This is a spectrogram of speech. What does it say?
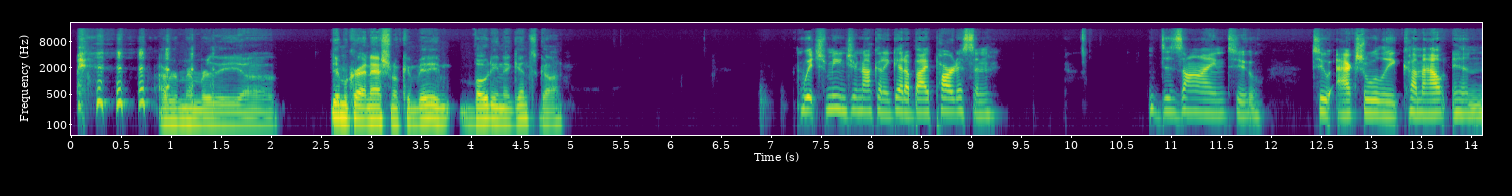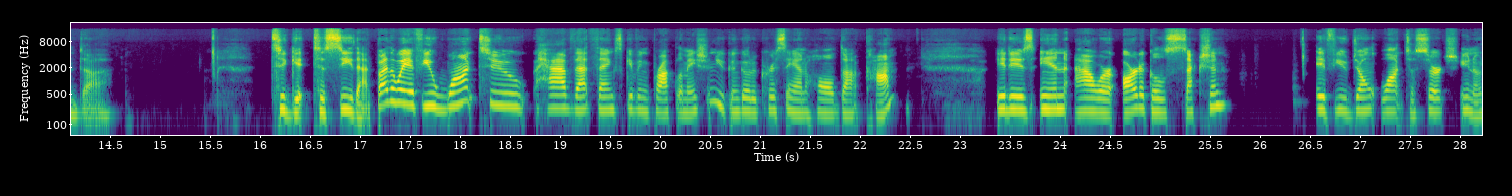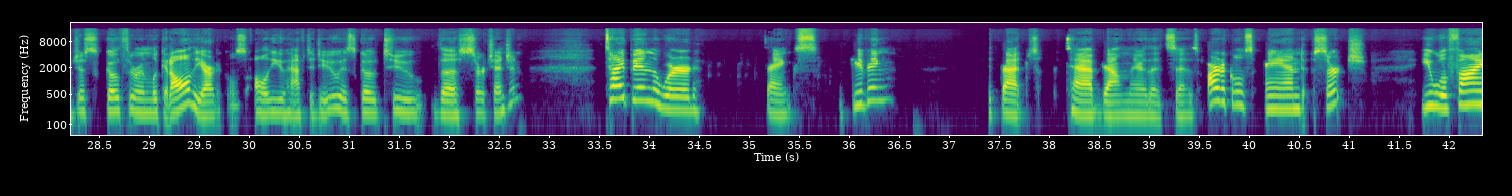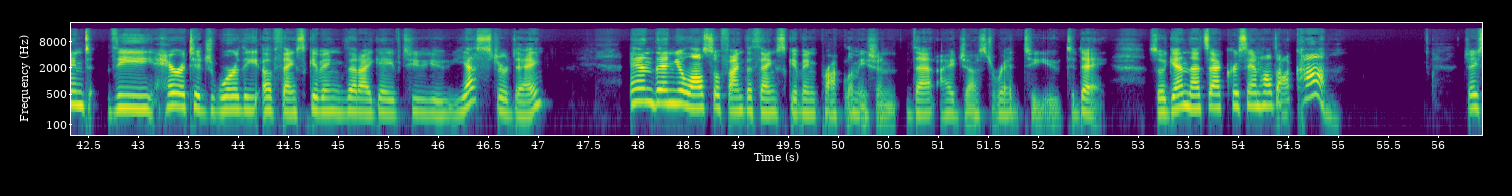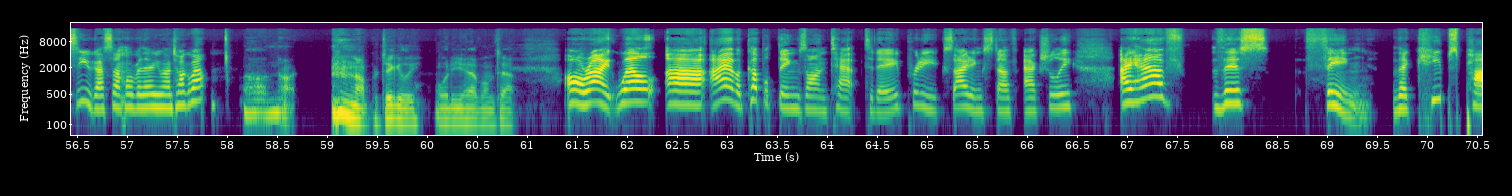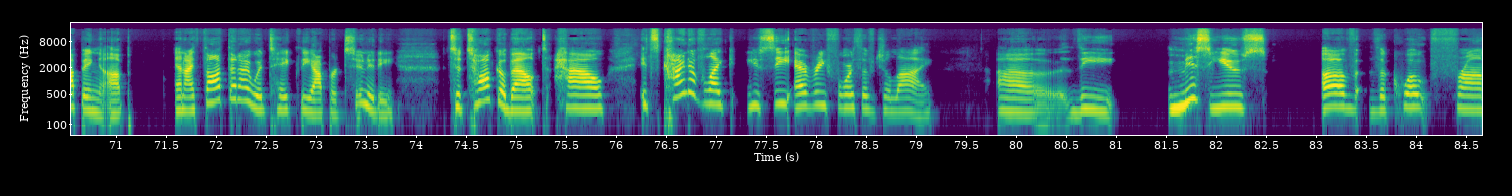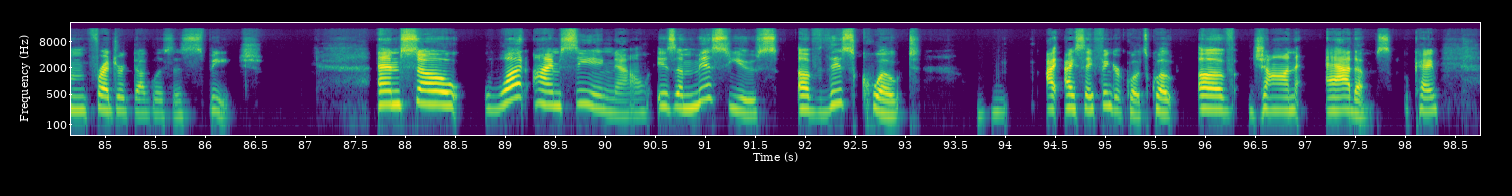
I remember the uh, Democrat National Committee voting against God. Which means you're not going to get a bipartisan design to to actually come out and uh, to get to see that. By the way, if you want to have that Thanksgiving proclamation, you can go to krisannehall.com. It is in our articles section if you don't want to search, you know, just go through and look at all the articles. All you have to do is go to the search engine, type in the word Thanksgiving, hit that tab down there that says articles and search. You will find the heritage worthy of Thanksgiving that I gave to you yesterday. And then you'll also find the Thanksgiving proclamation that I just read to you today. So, again, that's at krisannehall.com. JC, you got something over there you want to talk about? Uh, not, not particularly. What do you have on tap? All right. Well, uh, I have a couple things on tap today. Pretty exciting stuff, actually. I have this thing that keeps popping up, and I thought that I would take the opportunity to talk about how it's kind of like you see every 4th of July. uh, the misuse of the quote from Frederick Douglass's speech. And so, what I'm seeing now is a misuse of this quote. I, I say finger quotes, quote, of John Adams. Okay.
